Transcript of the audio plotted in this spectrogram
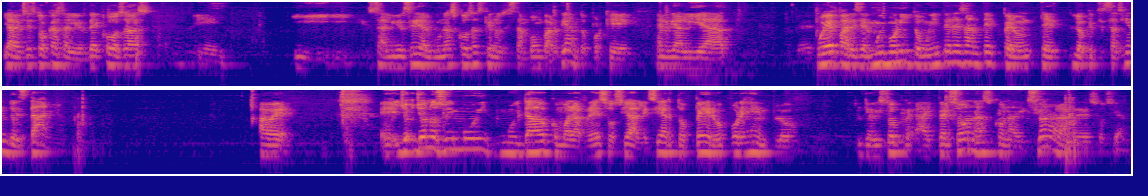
Y a veces toca salir de cosas eh, y salirse de algunas cosas que nos están bombardeando, porque en realidad puede parecer muy bonito, muy interesante, pero lo que te está haciendo es daño. A ver, eh, yo, yo no soy muy, muy dado como a las redes sociales, ¿cierto? Pero, por ejemplo, yo he visto, hay personas con adicción a las redes sociales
